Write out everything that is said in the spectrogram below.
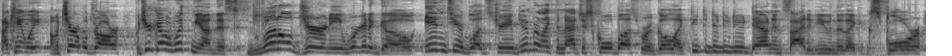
I can't wait. I'm a terrible drawer, but you're coming with me on this little journey. We're gonna go into your bloodstream. Do you remember like the magic school bus where it go like do do do do down inside of you and they like explore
